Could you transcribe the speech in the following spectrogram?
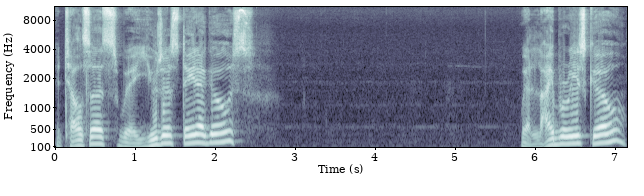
It tells us where users data goes, where libraries go,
